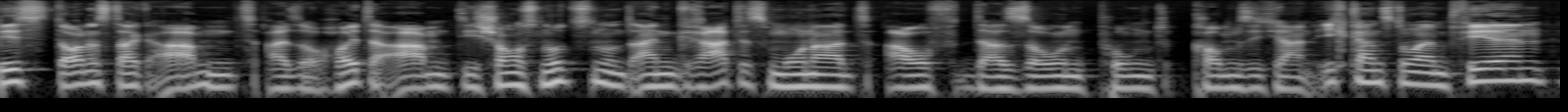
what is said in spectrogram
Bis Donnerstagabend, also heute Abend, die Chance nutzen und einen Gratis-Monat auf dazone.com sichern. Ich kann es nur empfehlen.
